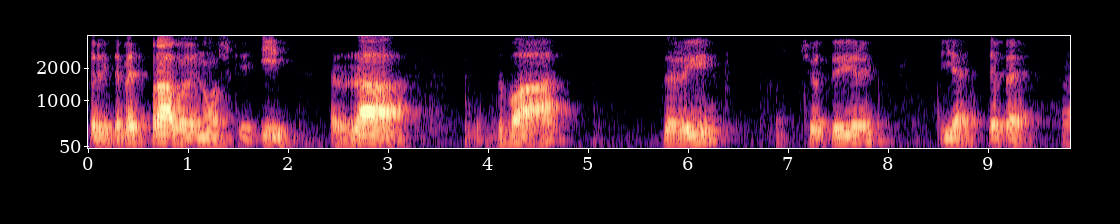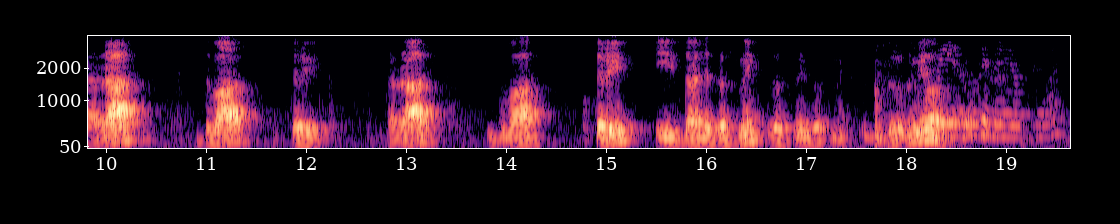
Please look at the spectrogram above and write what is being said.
три. Тепер з правої ножки. І раз, два, три, чотири, п'ять. Тепер раз, два, три. Раз, два, три. І далі засни, засни, засни. Зрозуміло? Мої руки не відкриваються?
